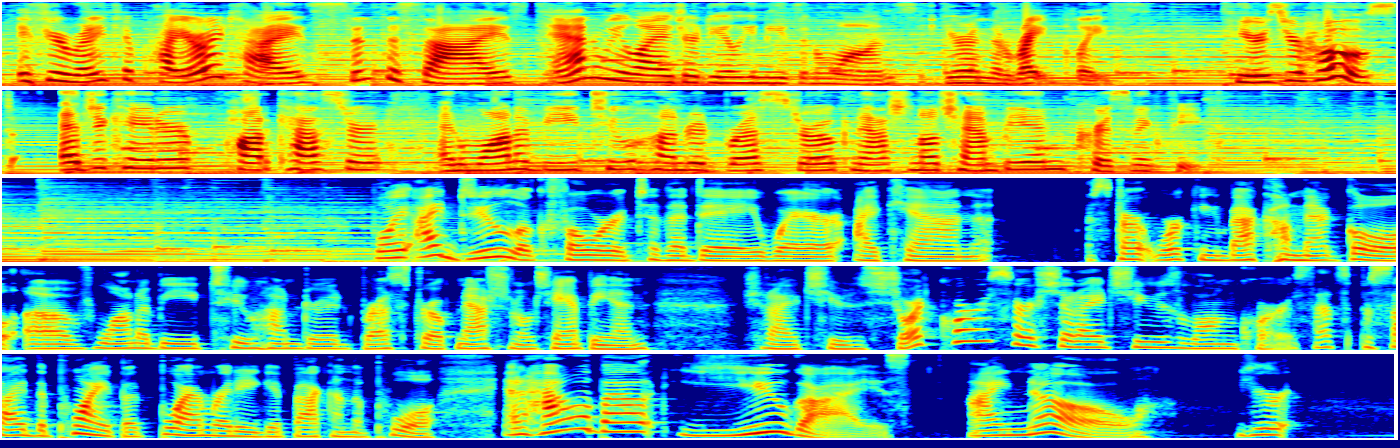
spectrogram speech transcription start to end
If you're ready to prioritize, synthesize, and realize your daily needs and wants, you're in the right place. Here's your host, educator, podcaster, and wannabe 200 breaststroke national champion, Chris McPeak. Boy, I do look forward to the day where I can start working back on that goal of wannabe 200 breaststroke national champion. Should I choose short course or should I choose long course? That's beside the point, but boy, I'm ready to get back on the pool. And how about you guys? I know you're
